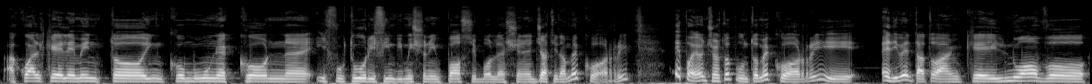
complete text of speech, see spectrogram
ha qualche elemento in comune con i futuri film di Mission Impossible sceneggiati da McQuarrie, e poi a un certo punto McQuarrie è diventato anche il nuovo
